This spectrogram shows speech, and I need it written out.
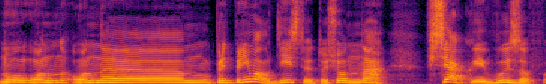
ну, он, он э, предпринимал действия, то есть он на всякий вызов э,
